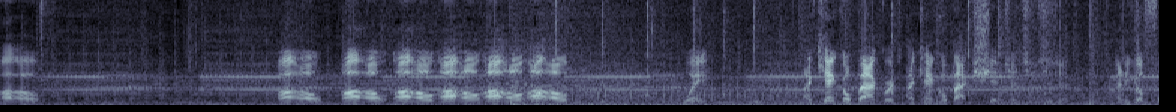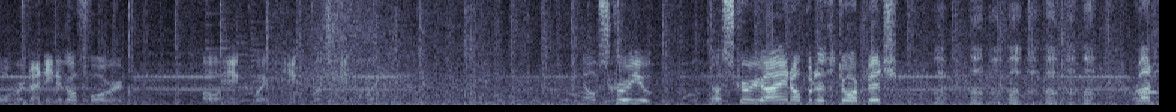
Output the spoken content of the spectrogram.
Uh oh. Uh oh. Uh oh. Uh oh. Uh oh. Uh oh. Uh oh. Wait. I can't go backwards. I can't go back. Shit. Shit. Shit. Shit. shit. I need to go forward. I need to go forward. Oh, and quick. And quick. And quick. No, screw you. No, screw you. I ain't opening the door, bitch. Run.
